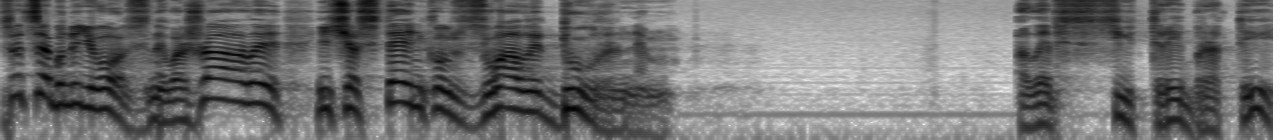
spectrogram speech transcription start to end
За це вони його зневажали і частенько звали дурнем. Але всі три брати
